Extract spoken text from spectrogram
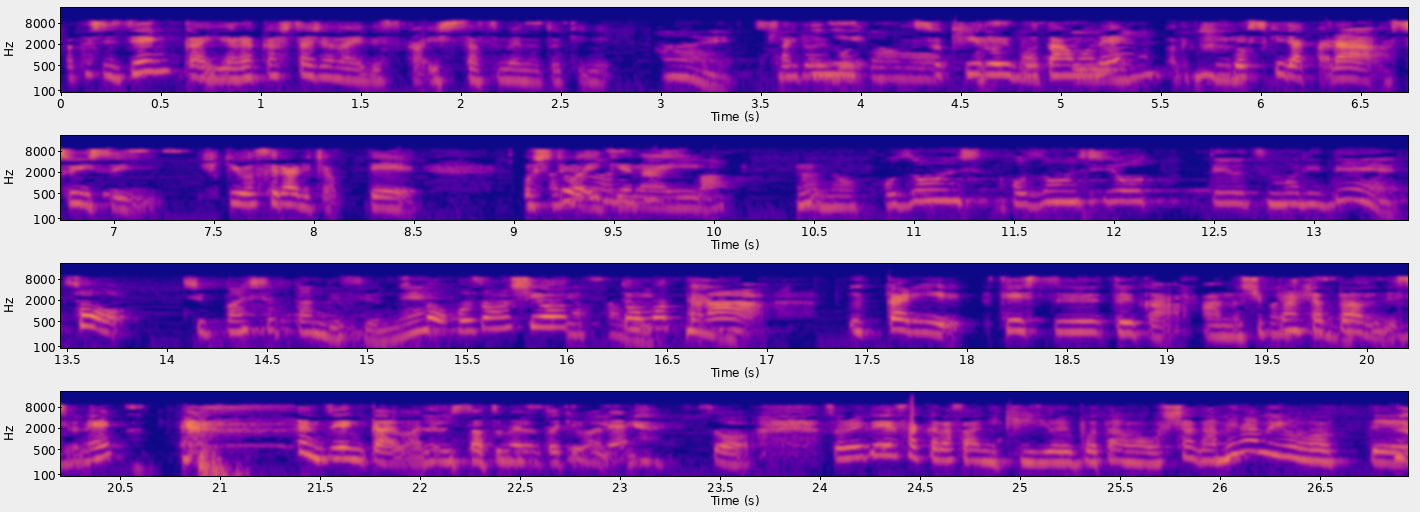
私前回やらかしたじゃないですか、一冊目の時に。はい。黄色いボタンを。そう、黄色いボタンをね、黄色好きだから、スイスイ引き寄せられちゃって、押してはいけない。あの、保存し、保存しようっていうつもりで、そう。出版しちゃったんですよね。そう、保存しようと思ったら、うっかり提出というか、あの、出版しちゃったんですよね。前回はね、一冊目の時はね。そう。それで、桜さんに黄色いボタンは押しちゃダメなのよって、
